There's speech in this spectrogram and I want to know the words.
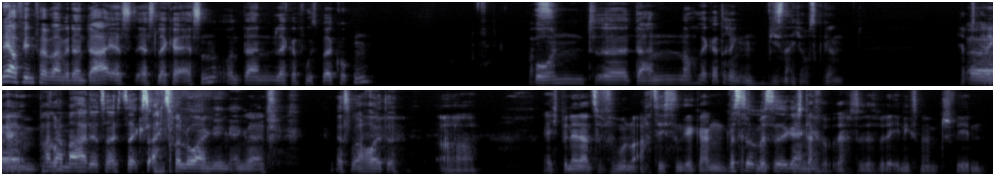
Ne, auf jeden Fall waren wir dann da. Erst, erst lecker essen und dann lecker Fußball gucken. was? Und äh, dann noch lecker trinken. Wie ist denn eigentlich ausgegangen? Ich hab's gerade gar nicht Äh. Panama hat jetzt heißt 6-1 verloren gegen England. Das war heute. Ja, ich bin ja dann zur 85. gegangen. Bist ich du- dachte, bist du gegangen, Ich dachte, dachte, das würde eh nichts mehr mit Schweden.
